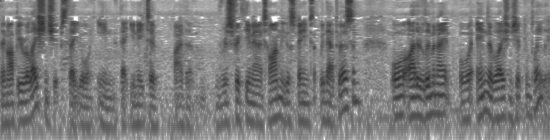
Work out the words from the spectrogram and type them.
they might be relationships that you're in that you need to either restrict the amount of time that you're spending with that person or either eliminate or end the relationship completely.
